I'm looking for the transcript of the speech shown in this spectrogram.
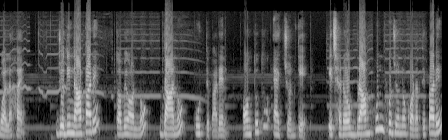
বলা হয়। যদি না পারেন, তবে অন্ন দানও করতে পারেন অন্তত একজনকে। এছাড়াও ব্রাহ্মণ ভোজনও করাতে পারেন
